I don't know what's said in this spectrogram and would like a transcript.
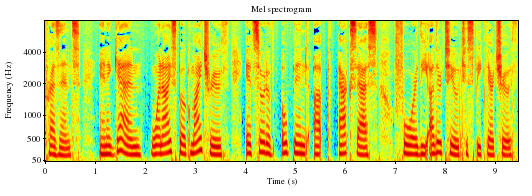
present. And again, when I spoke my truth, it sort of opened up access for the other two to speak their truth.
